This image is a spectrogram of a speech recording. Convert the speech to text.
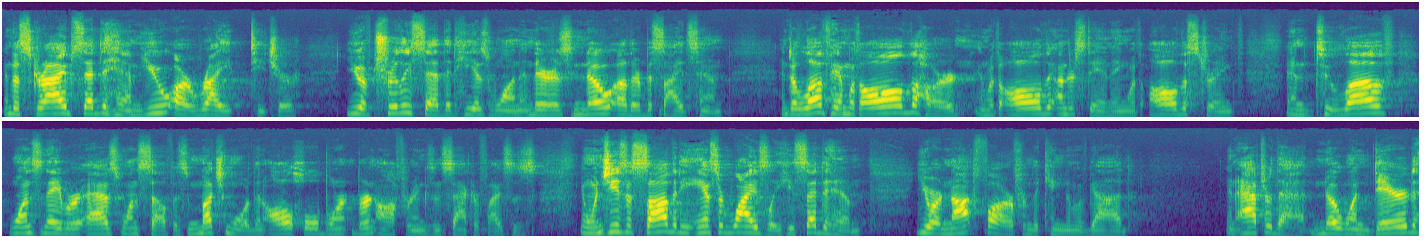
And the scribe said to him, You are right, teacher. You have truly said that he is one, and there is no other besides him. And to love him with all the heart, and with all the understanding, with all the strength, and to love one's neighbor as oneself is much more than all whole burnt offerings and sacrifices. And when Jesus saw that he answered wisely, he said to him, You are not far from the kingdom of God. And after that, no one dared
